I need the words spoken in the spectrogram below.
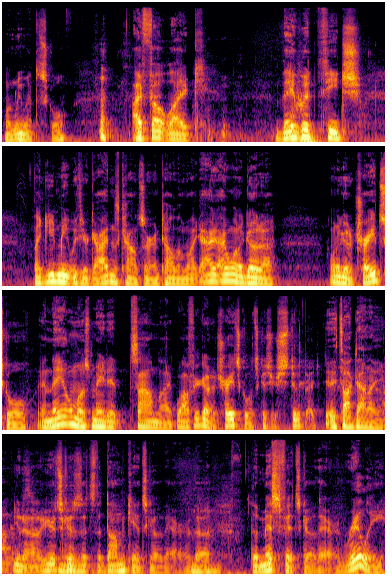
when we went to school, I felt like they would teach, like you'd meet with your guidance counselor and tell them like I, I want to go to, I want to go to trade school, and they almost made it sound like well if you're going to trade school it's because you're stupid. They talk down on you. You know, it's because it's the dumb kids go there, the the misfits go there. And really,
